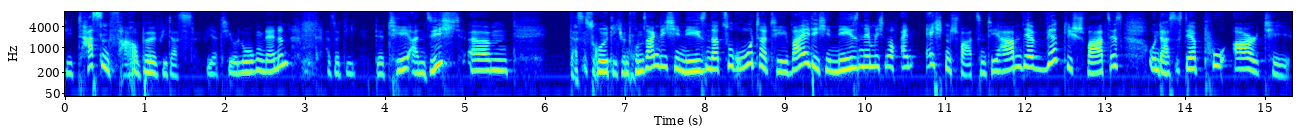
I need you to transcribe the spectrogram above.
die Tassenfarbe, wie das wir Theologen nennen, also die, der Tee an sich, ähm, Das ist rötlich. Und darum sagen die Chinesen dazu roter Tee, weil die Chinesen nämlich noch einen echten schwarzen Tee haben, der wirklich schwarz ist. Und das ist der Pu'er-Tee.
